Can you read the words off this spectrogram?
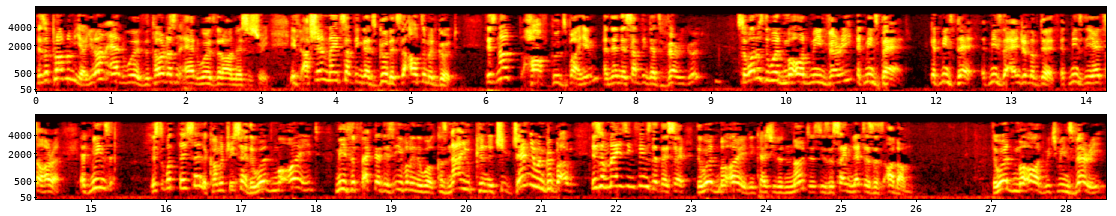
There's a problem here. You don't add words. The Torah doesn't add words that are necessary. If Hashem made something that's good, it's the ultimate good. There's no half goods by Him, and then there's something that's very good. So what does the word ma'od mean very? It means bad. It means death. It means the angel of death. It means the Yetzer Hara. It means this is what they say, the commentaries say. The word ma'od means the fact that there's evil in the world, because now you can achieve genuine good. But There's amazing things that they say. The word ma'od, in case you didn't notice, is the same letters as Adam. The word ma'od, which means very,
